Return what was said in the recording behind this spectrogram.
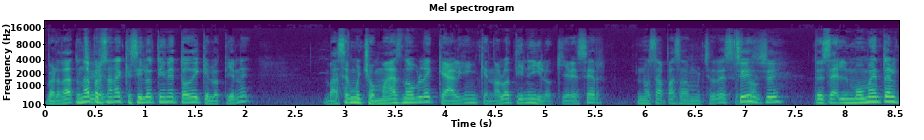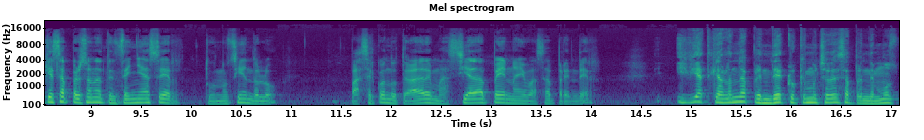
¿verdad? Una Sí. persona que sí lo tiene todo y que lo tiene, va a ser mucho más noble que alguien que no lo tiene y lo quiere ser. Nos ha pasado muchas veces. Sí, ¿no? sí, sí. Entonces, el momento en el que esa persona te enseña a ser, tú no siéndolo, va a ser cuando te va a dar demasiada pena y vas a aprender. Y fíjate que hablando de aprender, creo que muchas veces aprendemos,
